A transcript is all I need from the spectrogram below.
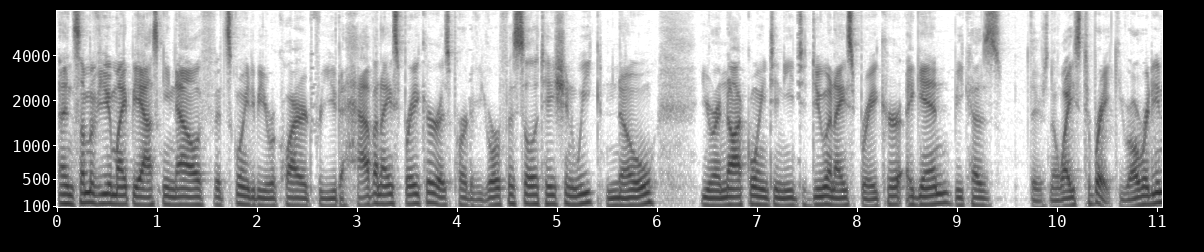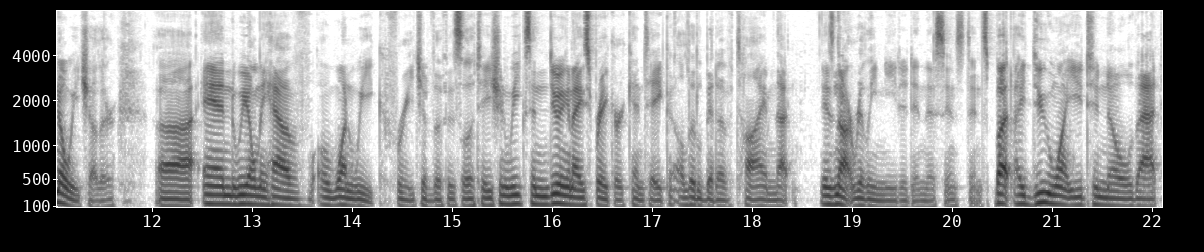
and some of you might be asking now if it's going to be required for you to have an icebreaker as part of your facilitation week. No, you are not going to need to do an icebreaker again because there's no ice to break. You already know each other. Uh, and we only have a one week for each of the facilitation weeks, and doing an icebreaker can take a little bit of time that is not really needed in this instance. But I do want you to know that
